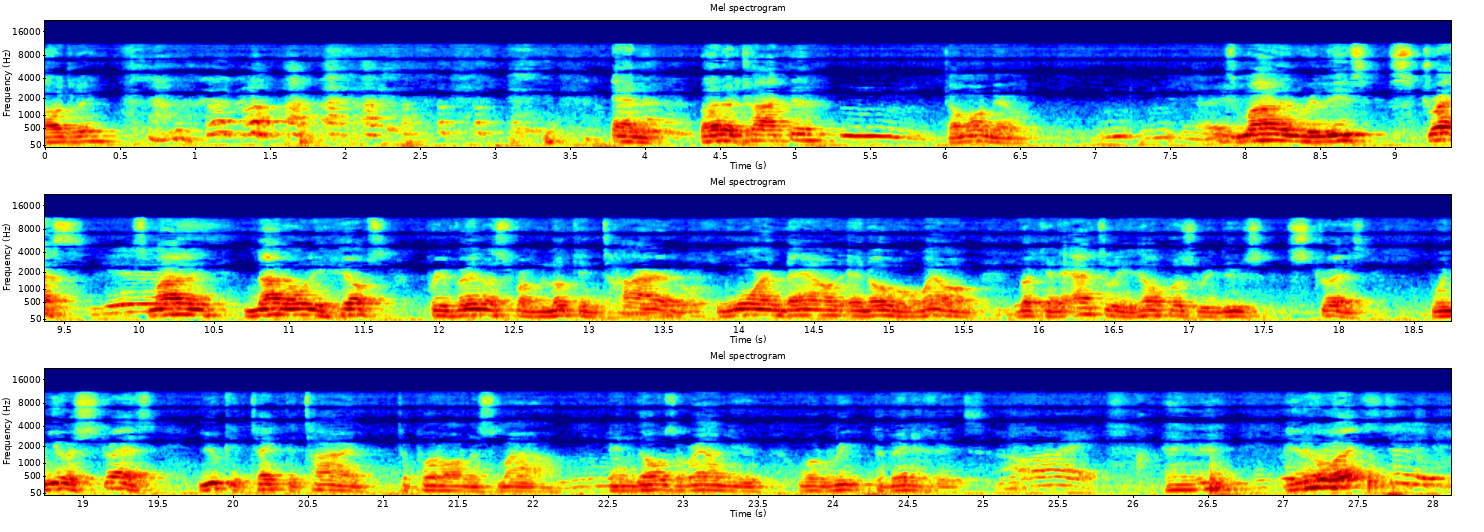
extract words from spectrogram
ugly and unattractive. Mm. Come on now. Smiling relieves stress. Yes. Smiling not only helps prevent us from looking tired, worn down, and overwhelmed, but can actually help us reduce stress. When you're stressed, you can take the time to put on a smile, mm. and those around you will reap the benefits. All right. Amen. You know what? too,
